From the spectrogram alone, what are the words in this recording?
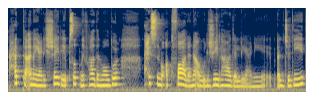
حتى أنا يعني الشيء اللي يبسطني في هذا الموضوع أحس إنه أطفالنا أو الجيل هذا اللي يعني الجديد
